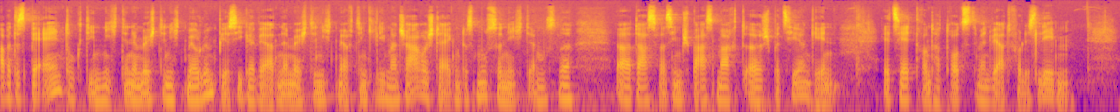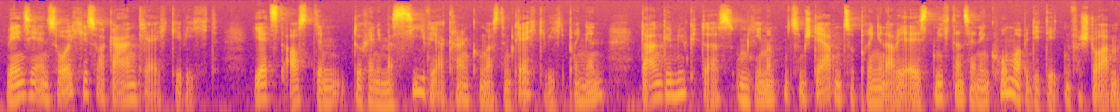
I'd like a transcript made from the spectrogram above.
Aber das beeindruckt ihn nicht, denn er möchte nicht mehr Olympiasieger werden, er möchte nicht mehr auf den Kilimanjaro steigen, das muss er nicht. Er muss nur äh, das, was ihm Spaß macht, äh, spazieren gehen, etc. und hat trotzdem ein wertvolles Leben. Wenn Sie ein solches Organgleichgewicht jetzt aus dem, durch eine massive Erkrankung aus dem Gleichgewicht bringen, dann genügt das, um jemanden zum Sterben zu bringen. Aber er ist nicht an seinen Komorbiditäten verstorben,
